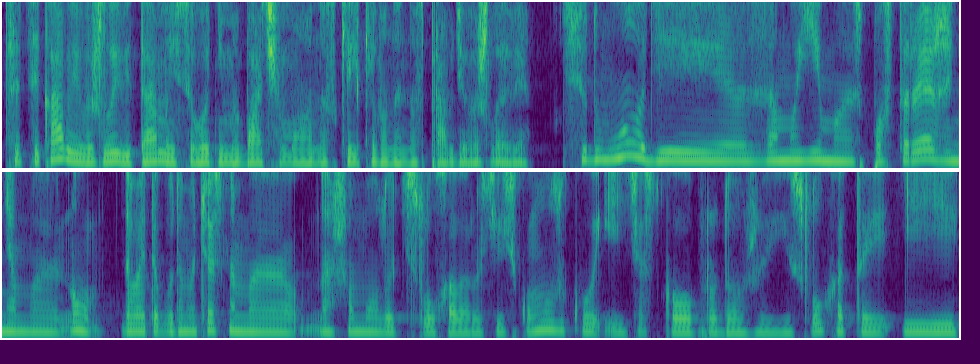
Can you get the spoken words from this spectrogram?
це цікаві і важливі теми. І сьогодні ми бачимо наскільки вони насправді важливі. Щодо молоді, за моїми спостереженнями, ну давайте будемо чесними, наша молодь слухала російську музику і частково продовжує її слухати. І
